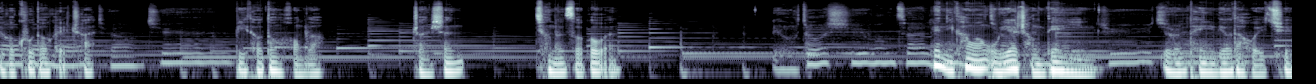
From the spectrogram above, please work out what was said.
有个裤兜可以踹。鼻头冻红了。转身就能走个吻。愿你看完午夜场电影，有人陪你溜达回去。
